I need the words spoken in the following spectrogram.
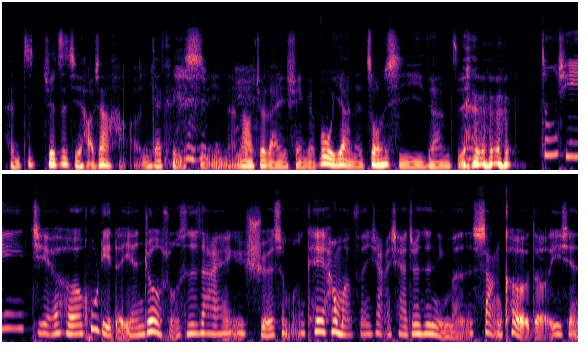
很自觉得自己好像好，应该可以适应的，那我就来选个不一样的中西医这样子。中西医结合护理的研究所是在学什么？可以和我们分享一下，就是你们上课的一些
